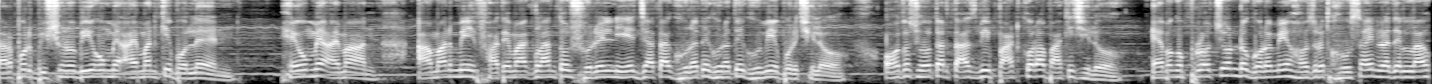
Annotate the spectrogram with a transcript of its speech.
তারপর বিশ্বনবী উম্মে আয়মানকে বললেন, হে উম্মে আয়মান, আমার মেয়ে ফাতেমা ক্লান্ত শরীর নিয়ে যাতা ঘোরাতে ঘোরাতে ঘুমিয়ে পড়েছিল, অথচ তার তাজবি পাঠ করা বাকি ছিল। এবং প্রচণ্ড গরমে হজরত হুসাইন রাজাল্লাহ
